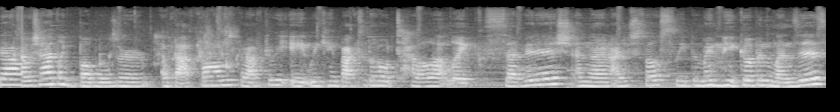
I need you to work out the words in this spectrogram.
in now. I wish I had like bubbles or a bath bomb. But after we ate, we came back to the hotel at like 7ish. And then I just fell asleep in my makeup and lenses.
